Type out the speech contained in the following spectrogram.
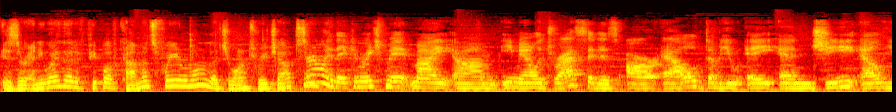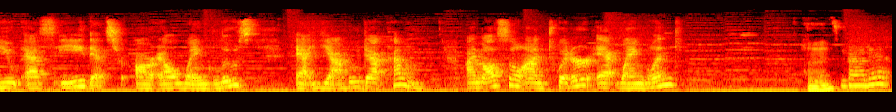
is there any way that if people have comments for you, Ramona, that you want to reach out to? Certainly, they can reach me at my um, email address. It is R L W A N G L U S E. That's R L Wangloose at yahoo.com. I'm also on Twitter at Wanglund. Mm-hmm. That's about it.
